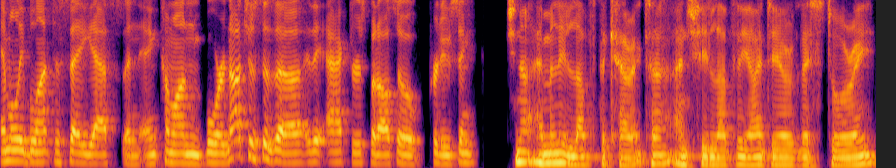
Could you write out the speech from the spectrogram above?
Emily Blunt to say yes and and come on board, not just as a the actress but also producing? you know, Emily loved the character and she loved the idea of this story.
